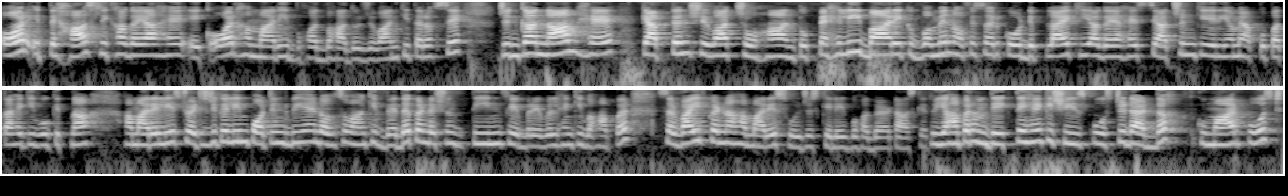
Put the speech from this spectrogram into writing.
और इतिहास लिखा गया है, एक और हमारी बहुत बहादुर जवान की तरफ़ से, जिनका नाम है कैप्टन शिवा चौहान तो पहली बार एक वुमेन ऑफिसर को डिप्लॉय किया गया है सियाचिन के एरिया में। आपको पता है कि वो कितना हमारे लिए स्ट्रेटेजिकली इंपॉर्टेंट भी है एंड ऑल्सो वहाँ की वेदर कंडीशन तीन फेवरेबल हैं कि वहाँ पर सर्वाइव करना हमारे सोल्जर्स के लिए एक बहुत बड़ा टास्क है। तो यहाँ पर हम देखते हैं कि कि she is posted at the Kumar post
